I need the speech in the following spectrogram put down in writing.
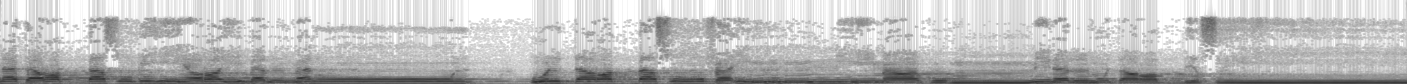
نَّتَرَبَّصُ بِهِ رَيْبَ الْمَنُونِ. قُلْ تَرَبَّصُوا فَإِنِّي مَعَكُم مِّنَ الْمُتَرَبِّصِينَ.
